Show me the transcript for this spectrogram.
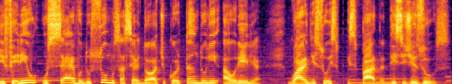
e feriu o servo do sumo sacerdote, cortando-lhe a orelha. Guarde sua espada, disse Jesus.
